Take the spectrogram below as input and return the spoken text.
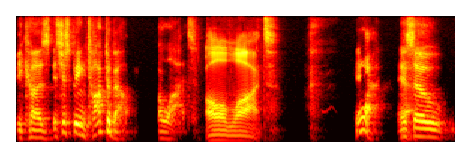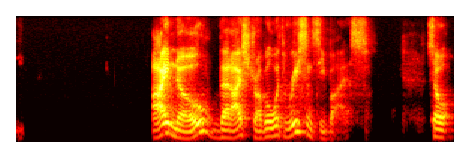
because it's just being talked about a lot. A lot. Yeah. And Yeah. so I know that I struggle with recency bias. So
